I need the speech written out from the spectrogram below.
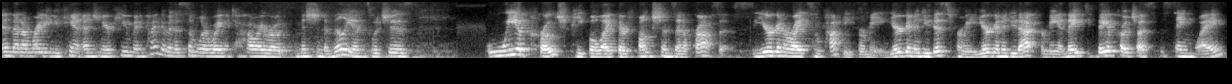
and then I'm writing You Can't Engineer Human kind of in a similar way to how I wrote Mission to Millions, which is we approach people like they're functions in a process. You're going to write some copy for me. You're going to do this for me. You're going to do that for me. And they, they approach us the same way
